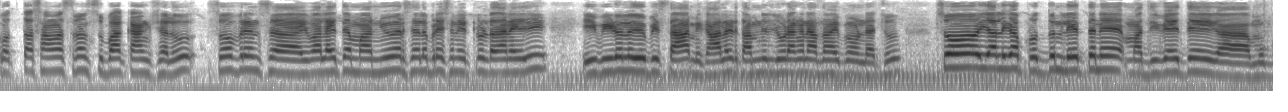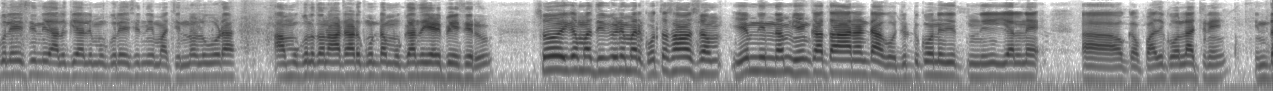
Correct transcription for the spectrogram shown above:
కొత్త సంవత్సరం శుభాకాంక్షలు. సో ఫ్రెండ్స్ ఇవాళ అయితే మా న్యూ ఇయర్ సెలబ్రేషన్ ఎట్లుంటుంది అనేది ఈ వీడియోలో చూపిస్తా. మీకు ఆల్రెడీ తమిళ చూడంగానే అర్థమైపోయి ఉండొచ్చు. సో ఇవాళ ఇక ప్రొద్దున లేస్తేనే మా దివ్య అయితే ఇక ముగ్గులు వేసింది అలిగి ముగ్గులు వేసింది. మా చిన్నోళ్ళు కూడా ఆ ముగ్గులతో ఆట ఆడుకుంటా ముగ్గు అంతా ఏడిపేసారు సో ఇక మా దివ్యుని మరి కొత్త సంవత్సరం ఏం తిందాం ఏం కథ అని అంటే ఒక జుట్టుకొని తీస్తుంది ఇవాళనే ఒక పది కోళ్ళు వచ్చినాయి. ఇంత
